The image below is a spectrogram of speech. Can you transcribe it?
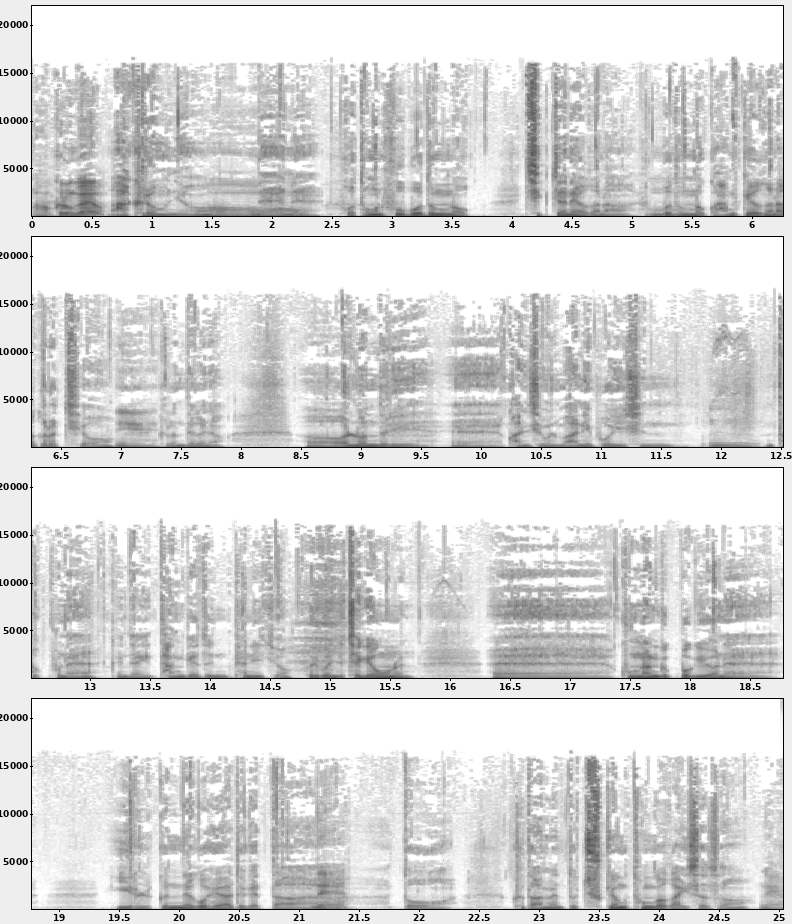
아, 그런가요? 아, 그러면요. 어. 네네. 보통은 후보 등록 직전에 하거나 후보 음. 등록과 함께 하거나 그렇지요. 예. 그런데 그냥 어, 언론들이 예, 관심을 많이 보이신 음, 덕분에 굉장히 당겨진 편이죠. 그리고 이제 제 경우는 에, 국난극복위원회 일을 끝내고 해야 되겠다. 네. 또 그 다음엔 또 추경 통과가 있어서 네.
